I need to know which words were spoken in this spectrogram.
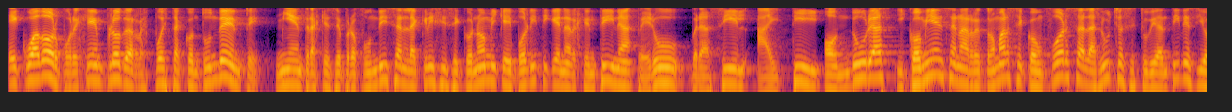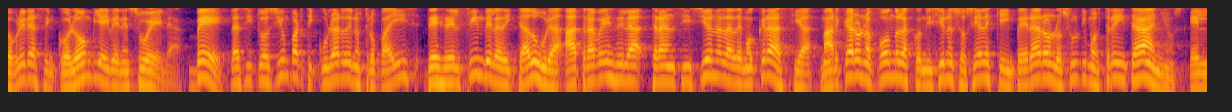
Ecuador, por ejemplo, de respuesta contundente, mientras que se profundiza en la crisis económica y política en Argentina, Perú, Brasil, Haití, Honduras y comienzan a retomarse con fuerza las luchas estudiantiles y obreras en Colombia y Venezuela. B. La situación particular de nuestro país desde el fin de la dictadura a través de la transición a la democracia marcaron a fondo las condiciones sociales que imperaron los últimos 30 años, el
